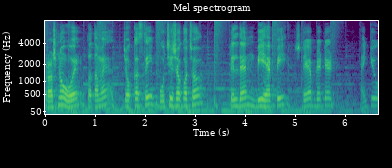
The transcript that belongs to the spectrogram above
પ્રશ્નો હોય તો તમે ચોક્કસથી પૂછી શકો છો. Till then be happy stay updated thank you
